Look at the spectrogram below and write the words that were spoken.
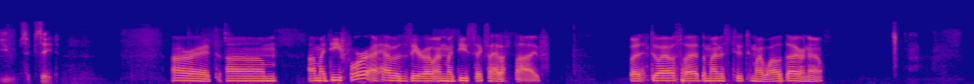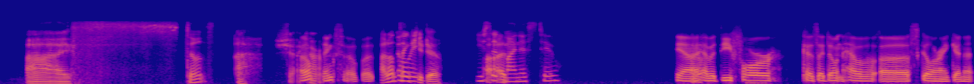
you succeed. All right. Um, on my D4, I have a zero, and my D6, I had a five. But do I also add the minus two to my wild die or no? I don't. Uh, shit, I, I don't can't- think so, but I don't Oh, think wait. you do. You said I- minus two. yeah, I Uh, have a D4 because I don't have a skill rank in it.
